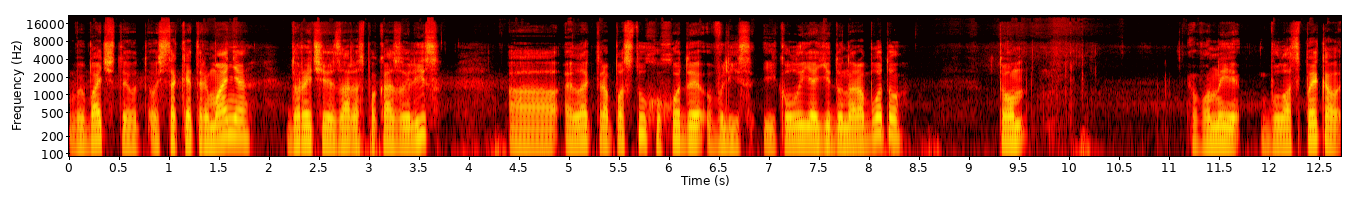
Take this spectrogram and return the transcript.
ви бачите, от, ось таке тримання. До речі, зараз показую ліс. Електропастух уходить в ліс. І коли я їду на роботу, то вони була спека,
